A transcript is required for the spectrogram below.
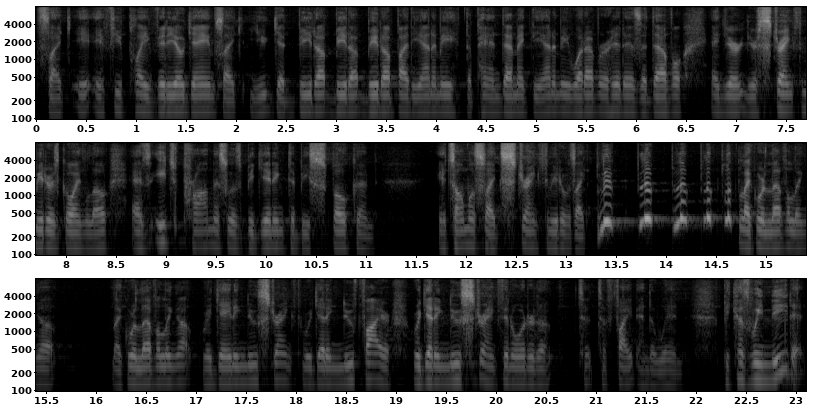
it's like if you play video games, like you get beat up, beat up, beat up by the enemy, the pandemic, the enemy, whatever it is, the devil, and your, your strength meter is going low. As each promise was beginning to be spoken, it's almost like strength meter was like bloop, bloop, bloop, bloop, bloop, like we're leveling up. Like we're leveling up. We're gaining new strength. We're getting new fire. We're getting new strength in order to, to, to fight and to win because we need it.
